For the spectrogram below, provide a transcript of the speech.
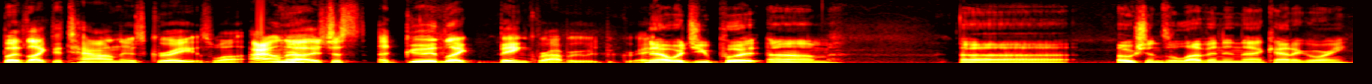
but like the town is great as well. I don't know. Yeah. It's just a good like bank robbery would be great. Now, would you put um, uh, Ocean's Eleven in that category?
